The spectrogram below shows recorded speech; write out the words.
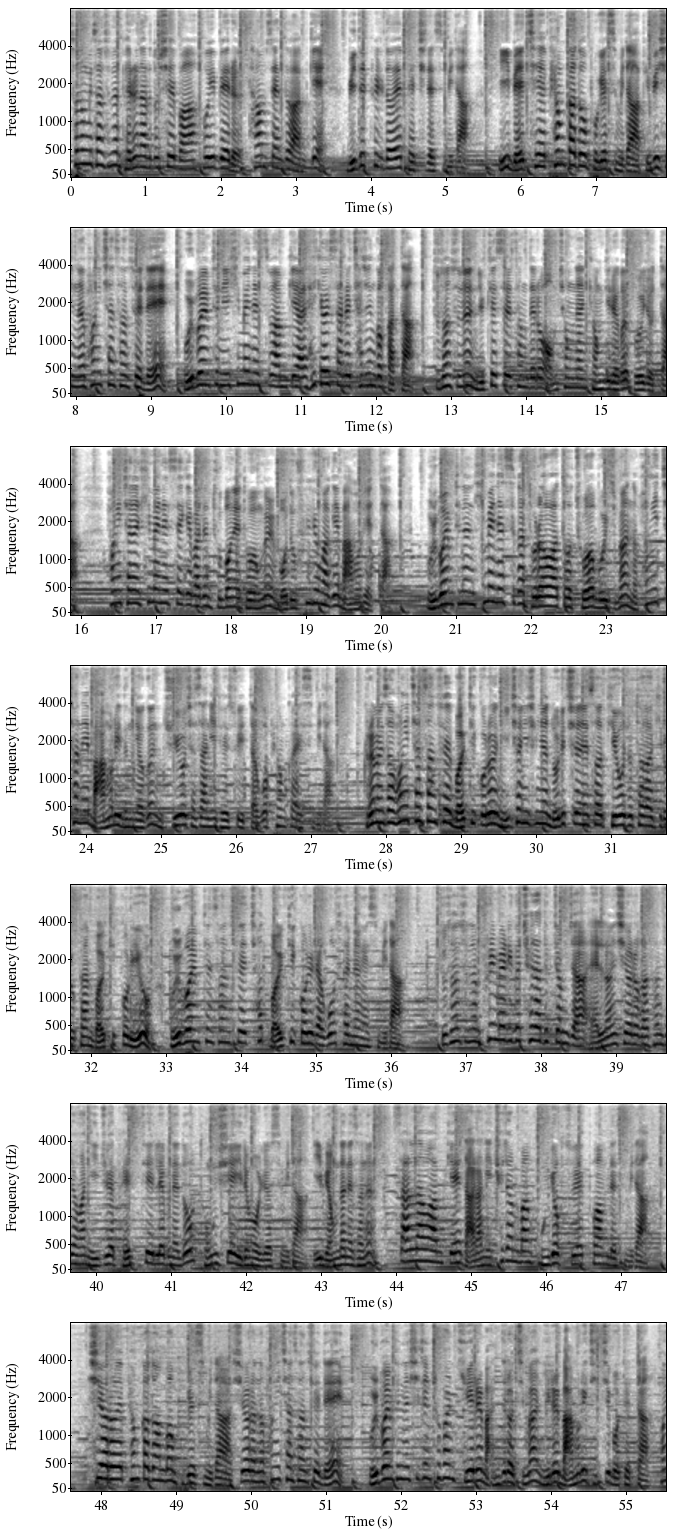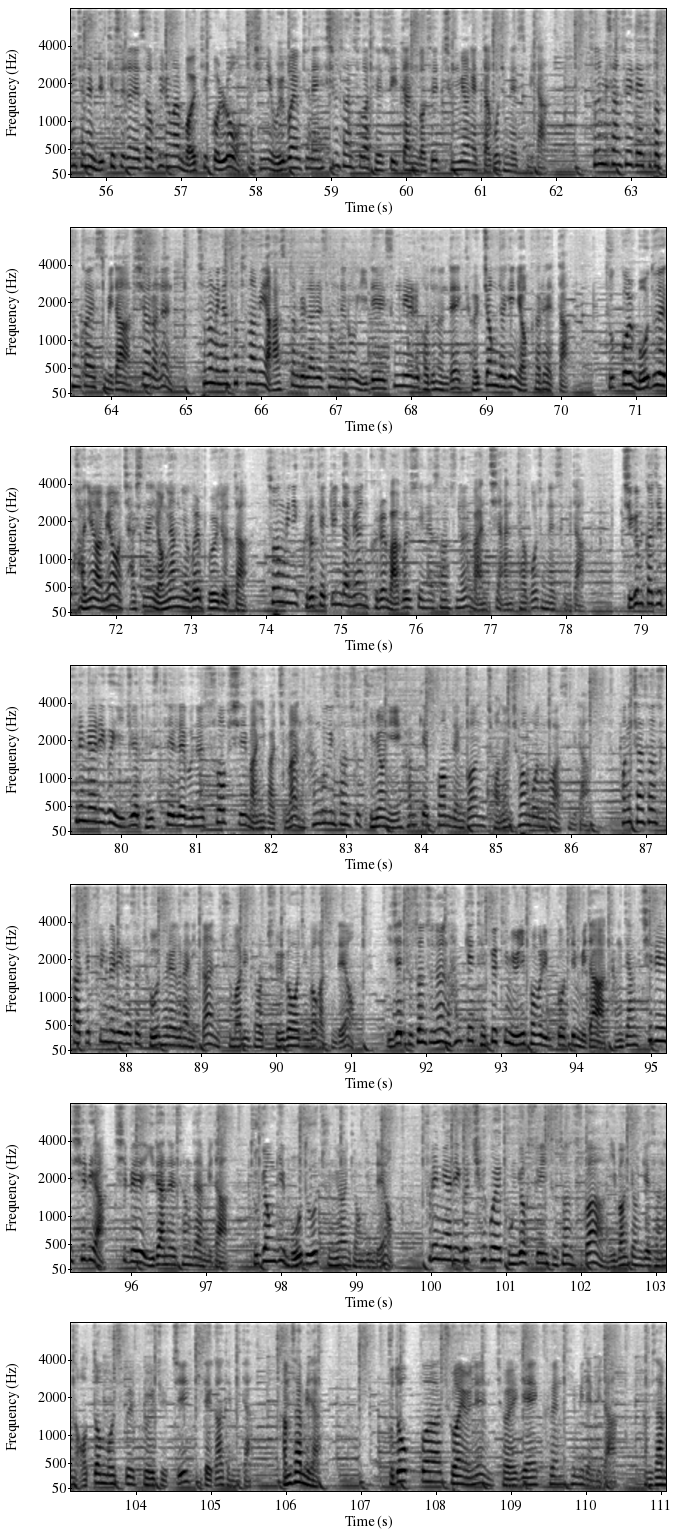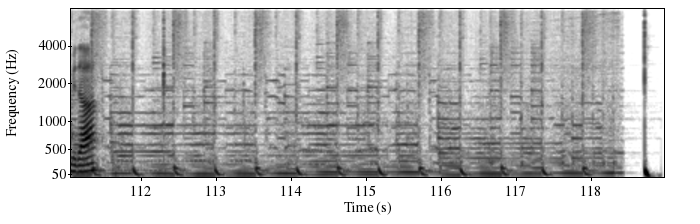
손흥민 선수는 베르나르도 실바, 호이베르, 타운샌드와 함께 미드필더에 배치됐습니다. 이 매체의 평가도 보겠습니다. BBC는 황희찬 선수에 대해 울버햄튼이 히메네스와 함께할 해결사를 찾은 것 같다. 두 선수는 뉴캐슬 상대로 엄청난 경기력을 보여줬다. 황희찬은 히메네스에게 받은 두 번의 도움을 모두 훌륭하게 마무리했다. 울버햄튼은 히메네스가 돌아와 더 좋아 보이지만 황희찬의 마무리 능력은 주요 자산이 될 수 있다고 평가했습니다. 그러면서 황희찬 선수의 멀티골은 2020년 노리치전에서 디오고 조타가 기록한 멀티골 이후 울버햄튼 선수의 첫 멀티골이라고 설명했습니다. 두 선수는 프리미어리그 최다 득점자 앨런 시어러가 선정한 2주의 베스트 11에도 동시에 이름을 올렸습니다. 이 명단에서는 살라와 함께 나란히 최전방 공격수에 포함됐습니다. 시어러의 평가도 한번 보겠습니다. 시어러는 황희찬 선수에 대해 울버햄튼은 시즌 초반 기회를 만들었지만 이를 마무리 짓지 못했다. 황희찬은 뉴캐슬전에서 훌륭한 멀티골로 자신이 울버햄튼의 핵심 선수가 될 수 있다는 것을 증명했다고 전했습니다. 손흥민 선수에 대해서도 평가했습니다. 시어러는 손흥민은 토트넘이 아스톤 빌라를 상대로 2대1 승리를 거두는데 결정적인 역할을 했다. 두 골 모두에 관여하며 자신의 영향력을 보여줬다. 손흥민이 그렇게 뛴다면 그를 막을 수 있는 선수는 많지 않다고 전했습니다. 지금까지 프리미어리그 2주의 베스트 11을 수없이 많이 봤지만 한국인 선수 2명이 함께 포함된 건 저는 처음 보는 것 같습니다. 황희찬 선수까지 프리미어리그에서 좋은 활약을 하니까 주말이 더 즐거워진 것 같은데요. 이제 두 선수는 함께 대표팀 유니폼을 입고 뜁니다. 당장 7일 시리아, 10일 이란을 상대합니다. 두 경기 모두 중요한 경기인데요. 프리미어리그 최고의 공격수인 두 선수가 이번 경기에서는 어떤 모습을 보여줄지 기대가 됩니다. 감사합니다. 구독과 좋아요는 저에게 큰 힘이 됩니다. 감사합니다.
